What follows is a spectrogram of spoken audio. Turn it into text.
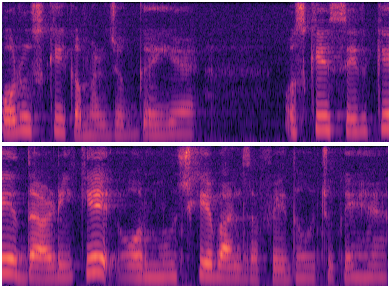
और उसकी कमर झुक गई है। उसके सिर के, दाढ़ी के और मूछ के बाल सफ़ेद हो चुके हैं।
